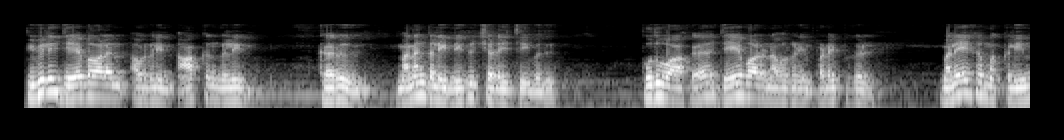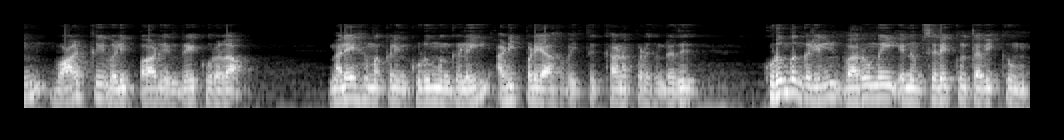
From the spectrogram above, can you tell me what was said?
பிவிலை ஜெயபாலன் அவர்களின் ஆக்கங்களில் கரு மனங்களை நெகிழ்ச்சியடை செய்வது. பொதுவாக ஜெயபாலன் அவர்களின் படைப்புகள் மலையக மக்களின் வாழ்க்கை வெளிப்பாடு என்றே கூறலாம். மலையக மக்களின் குடும்பங்களை அடிப்படையாக வைத்து காணப்படுகின்றது. குடும்பங்களில் வறுமை எனும் சிறைக்குள் தவிக்கும்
